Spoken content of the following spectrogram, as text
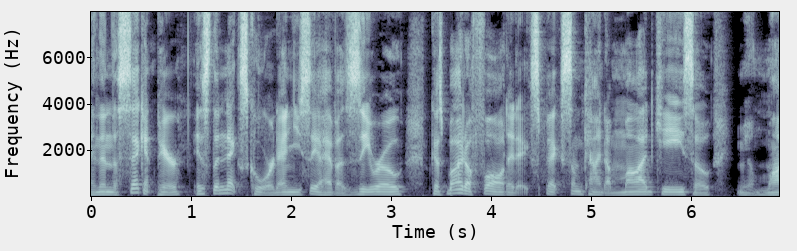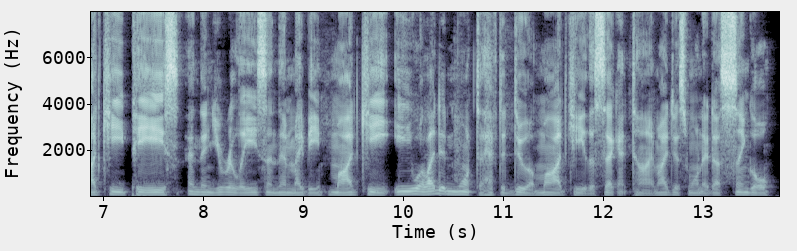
And then the second pair is the next chord. And you see I have a zero because by default it expects some kind of mod key. So, you know, mod key P and then you release and then maybe mod key E. Well, I didn't want to have to do a mod key the second time. I just wanted a single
